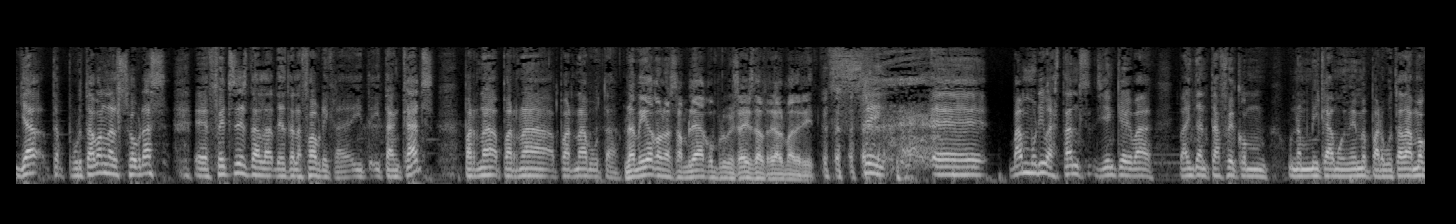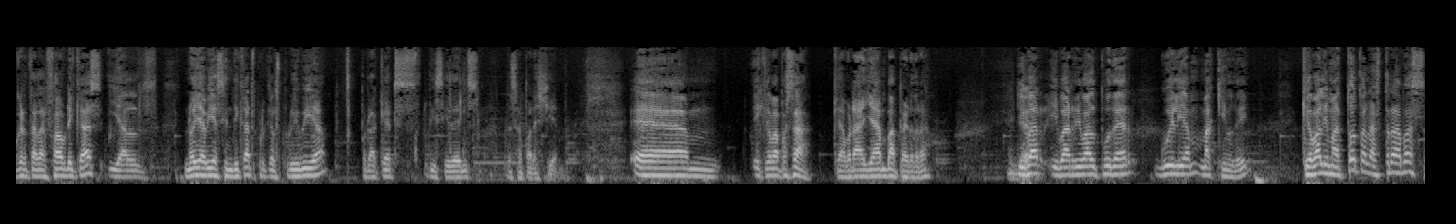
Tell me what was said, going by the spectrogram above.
Ja portaven els sobres eh, fets des de la, des de la fàbrica i, i tancats per anar, per, anar, per anar a votar. Una mica com l'assemblea de compromissaris del Real Madrid. Sí, eh, van morir bastants gent que va, va intentar fer com una mica de moviment per votar demòcrata a les fàbriques i els, no hi havia sindicats perquè els prohibia, però aquests dissidents desapareixien. Eh, I què va passar? Que Brian va perdre. I, va, I va arribar al poder William McKinley, que va limar totes les traves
